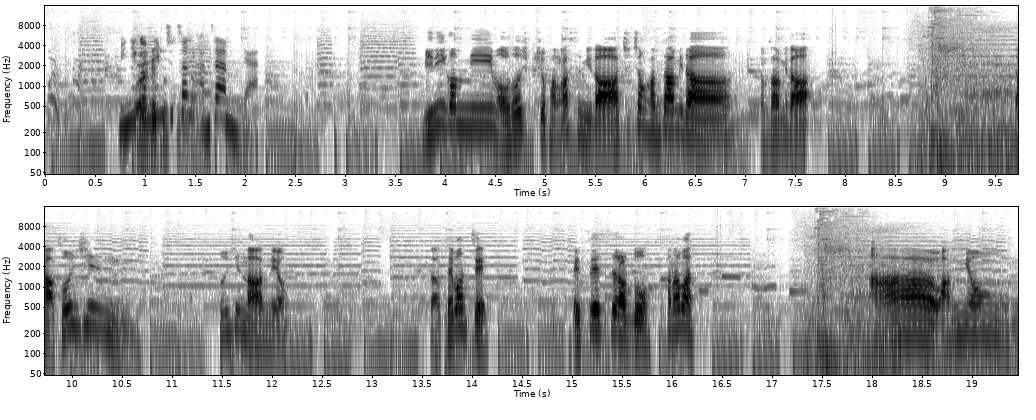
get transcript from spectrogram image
월계 미니건님 추천 좋습니다. 감사합니다. 미니검님 어서 오십시오. 반갑습니다. 추천 감사합니다. 감사합니다. 자 손신 손신 나왔네요. 자 세번째. SS라도 하나만. 아 왕령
